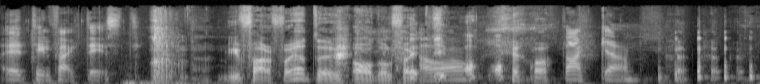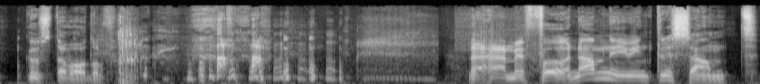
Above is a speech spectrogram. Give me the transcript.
eh, till faktiskt. Min farfar heter Adolf. Ja, Ja. stackarn. Gustav Adolf. Det här med förnamn är ju intressant.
